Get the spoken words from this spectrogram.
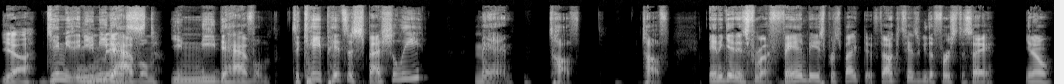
yeah. gimmies, and you need to have them. You need to have them. To K Pitts especially, man, tough, tough. And again, it's from a fan base perspective. Falcons fans will be the first to say, you know,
